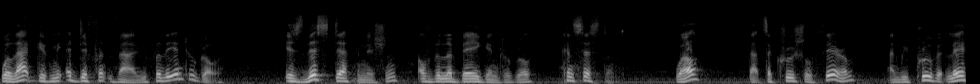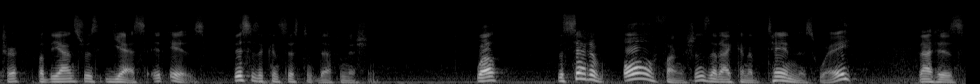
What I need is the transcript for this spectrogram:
Will that give me a different value for the integral? Is this definition of the Lebesgue integral consistent? Well, that's a crucial theorem, and we prove it later, but the answer is yes, it is. This is a consistent definition. Well, the set of all functions that I can obtain this way, that is,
